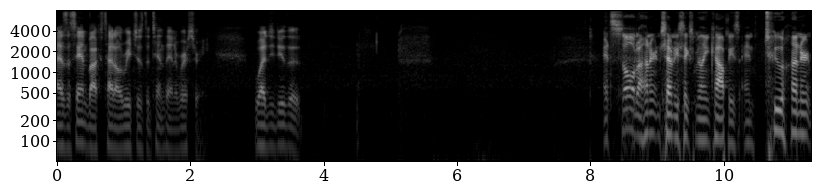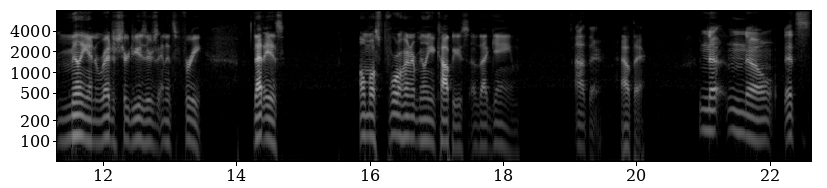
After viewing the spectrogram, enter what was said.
as the sandbox title reaches the 10th anniversary. Why did you do the It's sold 176 million copies and 200 million registered users, and it's free. That is almost 400 million copies of that game out there? out there. No, no, it's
